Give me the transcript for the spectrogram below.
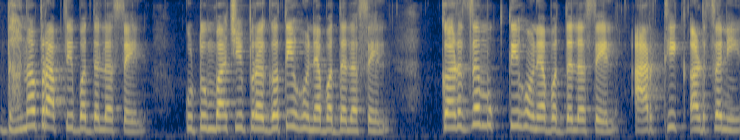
धनप्राप्तीबद्दल असेल कुटुंबाची प्रगती होण्याबद्दल असेल कर्जमुक्ती होण्याबद्दल असेल आर्थिक अडचणी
